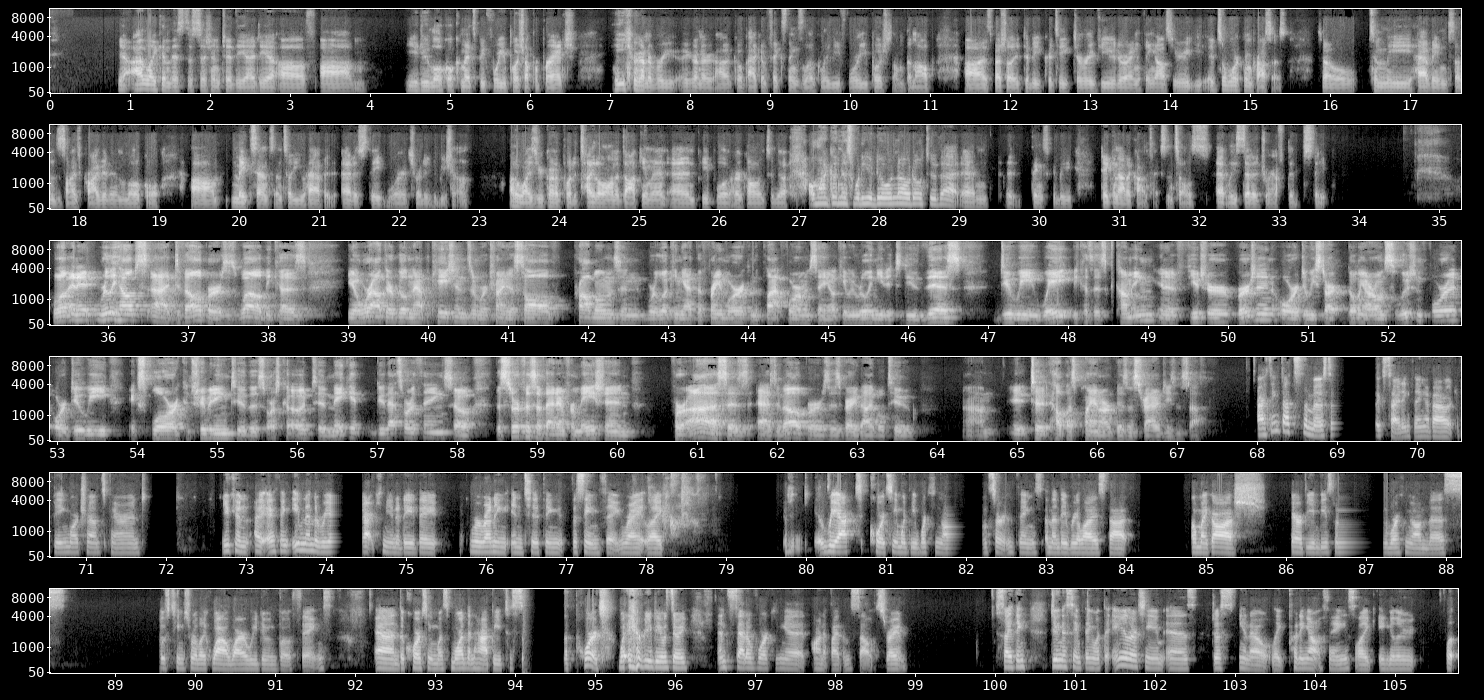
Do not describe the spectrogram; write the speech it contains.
Yeah, I liken this decision to the idea of um, you do local commits before you push up a branch. you're gonna re, you're gonna uh, go back and fix things locally before you push something up, uh, especially to be critiqued or reviewed or anything else. You're, it's a working process. So to me, having some designs private and local um, makes sense until you have it at a state where it's ready to be shown. Otherwise, you're going to put a title on a document, and people are going to go, "Oh my goodness, what are you doing? No, don't do that!" And it, things can be taken out of context until it's at least at a drafted state. Well, and it really helps uh, developers as well because you know we're out there building applications and we're trying to solve problems and we're looking at the framework and the platform and saying, okay, we really needed to do this. Do we wait because it's coming in a future version, or do we start building our own solution for it, or do we explore contributing to the source code to make it do that sort of thing? So the surface of that information for us as as developers is very valuable too um, it, to help us plan our business strategies and stuff. I think that's the most exciting thing about being more transparent. You can, I, I think, even in the React community, they were running into thing the same thing, right? Like React core team would be working on, on certain things, and then they realized that, oh my gosh, Airbnb's been working on this. Those teams were like, wow, why are we doing both things? And the core team was more than happy to support what Airbnb was doing instead of working it on it by themselves, right? So I think doing the same thing with the Angular team is just, you know, like putting out things like Angular, let,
